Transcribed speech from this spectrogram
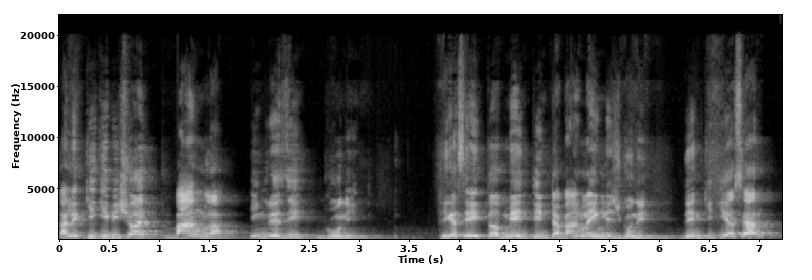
তাহলে কি কি বিষয়? বাংলা, ইংরেজি, গণিত, ঠিক আছে? এই তো মেন তিনটা, বাংলা, ইংলিশ, গণিত। দেন কি কি আছে আর?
